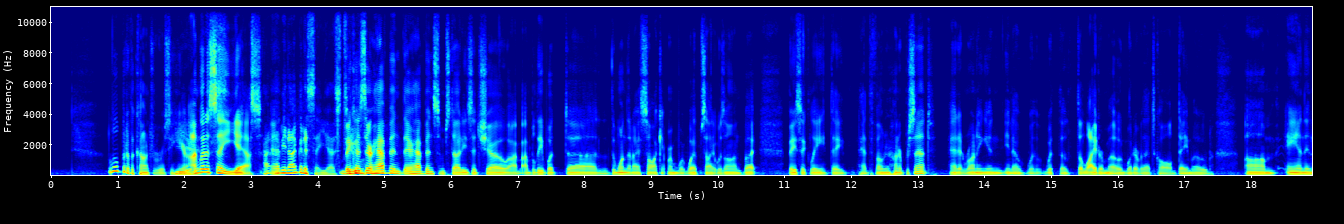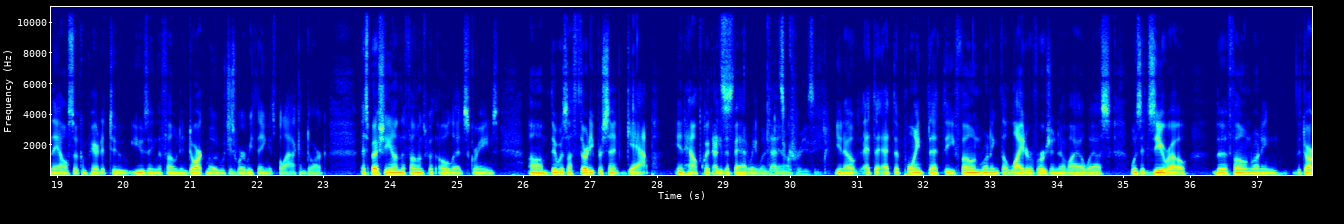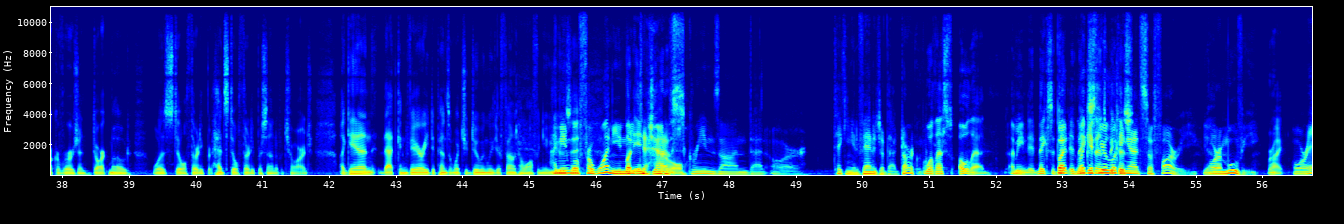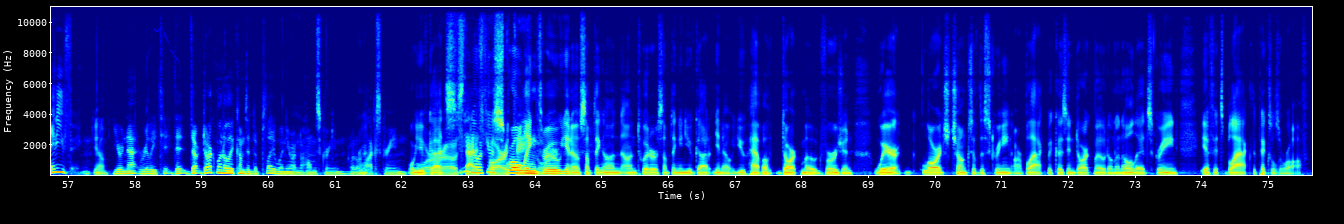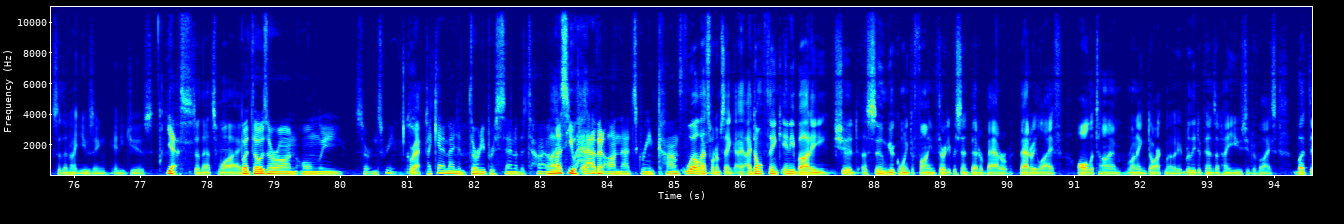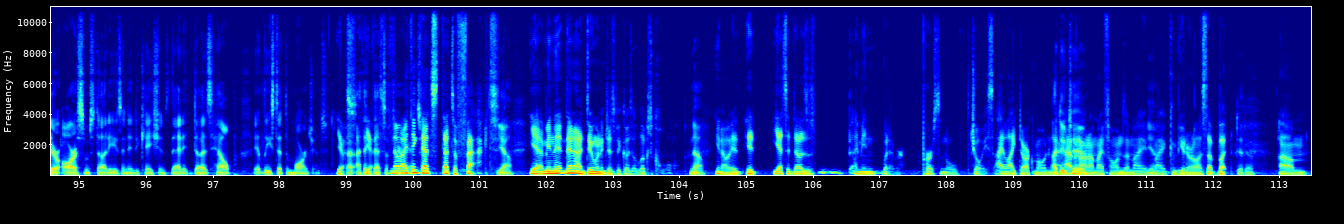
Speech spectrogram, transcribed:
A little bit of a controversy here. I'm going to say yes. I, I mean, I'm going to say yes too. because there have been there have been some studies that show I, I believe what uh, the one that I saw I can't remember what website it was on but basically they had the phone in 100 percent had it running in you know with, with the the lighter mode whatever that's called day mode um, and then they also compared it to using the phone in dark mode which is where everything is black and dark especially on the phones with OLED screens um, there was a 30 percent gap in how quickly That's- the battery went that's down That's crazy. you know, at the at the point that the phone running the lighter version of iOS was at zero, the phone running the darker version, dark mode, was still thirty had still thirty percent of a charge. Again, that can vary, depends on what you're doing with your phone, how often you I use mean, it. I mean, well, for one, you But need in to general- have screens on that are taking advantage of that dark mode. well, that's OLED. I mean, it makes a but it like if you're looking at Safari Yeah. or a movie right, or anything, Yeah. you're not really. Ta- the dark mode only comes into play when you're on the home screen or the Right. lock screen, or you've got a you know if you're scrolling through or- you know something on on Twitter or something and you've got you know you have a dark mode version where large chunks of the screen are black because in dark mode on an OLED screen if it's black the pixels are off so they're not using any juice yes, so that's why but those are on only certain screens. Correct. I can't imagine thirty percent of the time, unless you that- have it on that screen constantly. well that's what I'm saying I, I don't think anybody should assume you're going to find 30% better batter, battery life all the time running dark mode it really depends on how you use your device but there are some studies and indications that it does help at least at the margins Yes, I I think yes. that's a no. I think answer. that's that's a fact. Yeah. yeah. I mean, they- they're not doing it just because it looks cool. no You know, it. it yes, it does. I mean, whatever. Personal choice. I like dark mode, and I I, do have it on on my phones and my Yeah. my computer and all that stuff. But ditto um,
